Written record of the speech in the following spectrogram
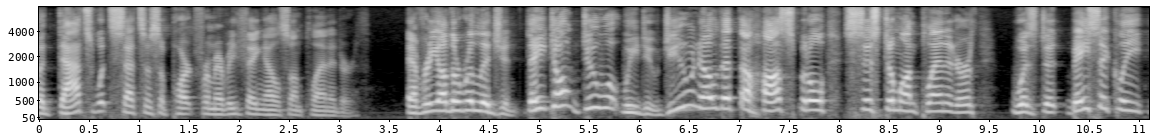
but that's what sets us apart from everything else on planet Earth every other religion. They don't do what we do. Do you know that the hospital system on planet Earth was to basically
